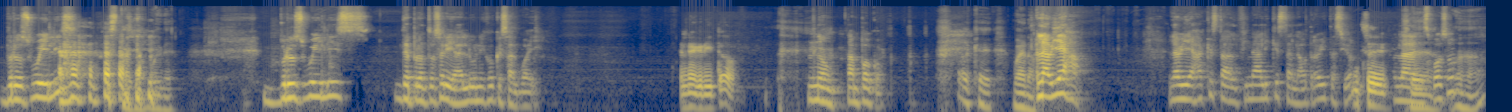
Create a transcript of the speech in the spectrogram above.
Bruce Willis, Está ya muy bien. Bruce Willis de pronto sería el único que salvo ahí. El negrito. No, tampoco. Ok, bueno. La vieja. La vieja que está al final y que está en la otra habitación, Sí. la del esposo. ajá.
